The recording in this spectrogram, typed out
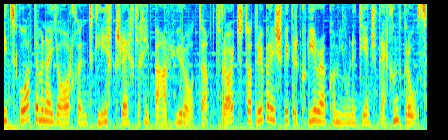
Seit gut einem Jahr können gleichgeschlechtliche Paare heiraten. Die Freude darüber ist bei der queer Community entsprechend groß.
